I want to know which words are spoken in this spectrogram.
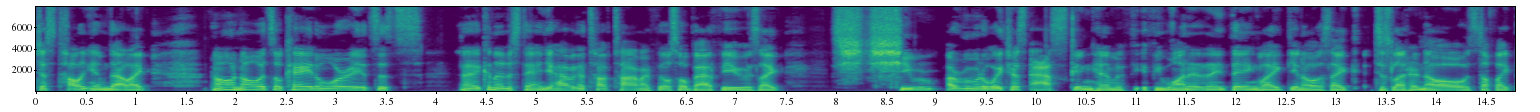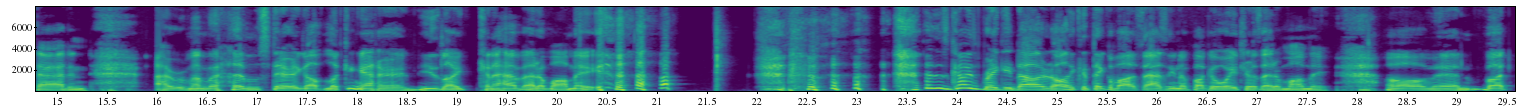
just telling him that like, no, no, it's okay. Don't worry. It's, it's, I can understand. You're having a tough time. I feel so bad for you. It's like, she, I remember the waitress asking him if, if he wanted anything, like, you know, it's like, just let her know and stuff like that. And I remember him staring up, looking at her, and he's like, can I have edamame? and this guy's breaking down, and all he can think about is asking the fucking waitress edamame. Oh man. But,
